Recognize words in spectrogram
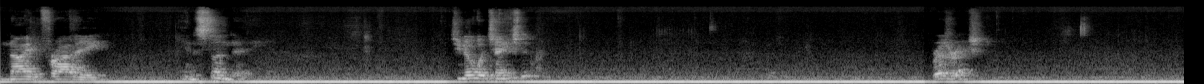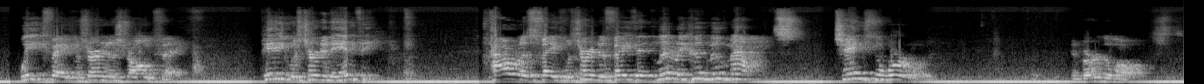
night, Friday into Sunday do you know what changed it? Resurrection. Weak faith was turned into strong faith. Pity was turned into envy. Powerless faith was turned into faith that literally could move mountains, change the world, convert the lost,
